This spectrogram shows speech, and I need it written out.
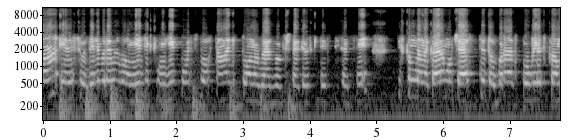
читатона е да се отдели време за тези книги, които са останали по-назад в читателските списъци. Искам да накарам участите да обърнат поглед към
